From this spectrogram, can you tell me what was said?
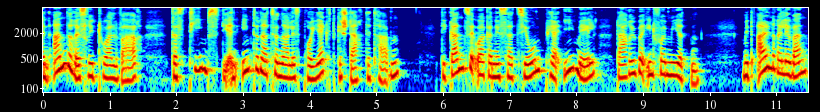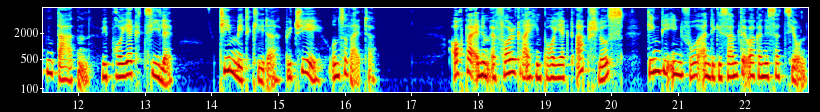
Ein anderes Ritual war, dass Teams, die ein internationales Projekt gestartet haben, die ganze Organisation per E-Mail darüber informierten, mit allen relevanten Daten wie Projektziele, Teammitglieder, Budget und so weiter. Auch bei einem erfolgreichen Projektabschluss ging die Info an die gesamte Organisation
